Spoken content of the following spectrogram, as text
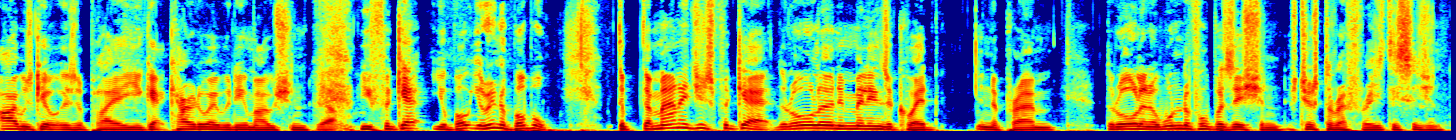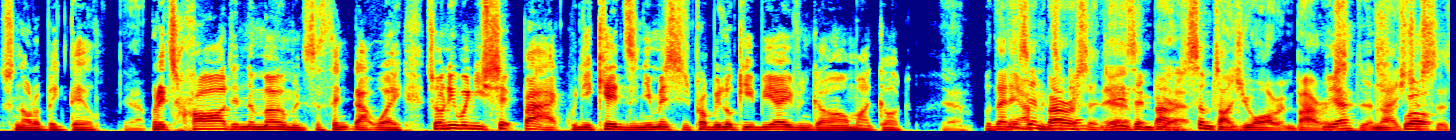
I was guilty as a player. You get carried away with the emotion. Yeah. You forget you're you're in a bubble. The, the managers forget they're all earning millions of quid in the prem. They're all in a wonderful position. It's just the referee's decision. It's not a big deal. Yeah. But it's hard in the moments to think that way. It's only when you sit back with your kids and your missus probably look at you behave and go, "Oh my god." Yeah. But then it's happens embarrassing. again. It is Yeah. embarrassing. Yeah. Sometimes you are embarrassed, and that's Well, just a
